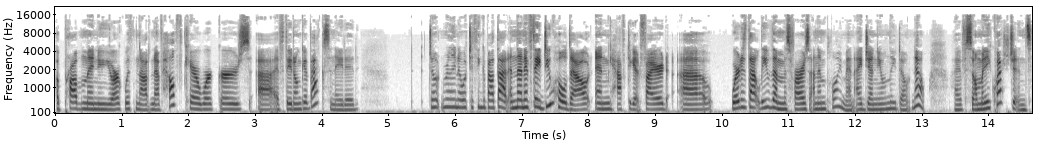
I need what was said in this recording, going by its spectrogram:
a problem in New York with not enough healthcare workers uh, if they don't get vaccinated? Don't really know what to think about that. And then if they do hold out and have to get fired, uh, where does that leave them as far as unemployment? I genuinely don't know. I have so many questions.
